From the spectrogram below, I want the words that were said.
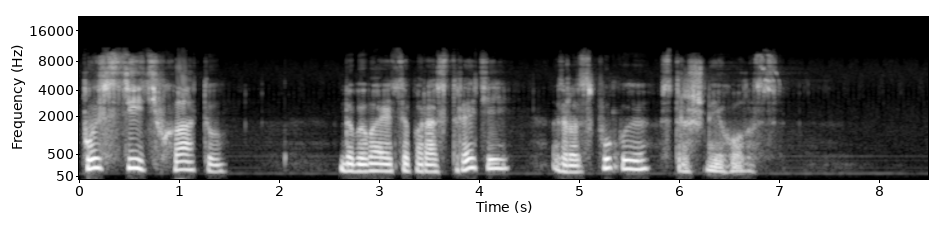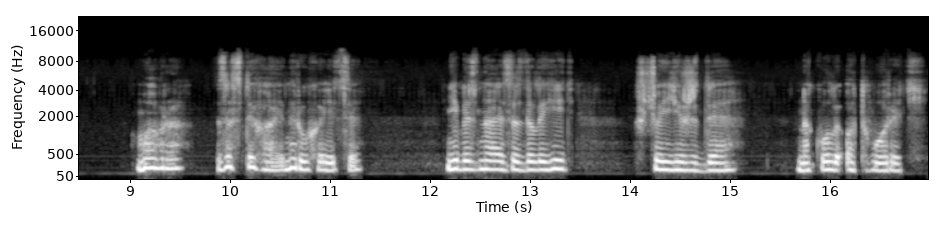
Пустіть в хату, добивається пораз третій, з розпукою страшний голос. Мавра застигає, не рухається, ніби знає заздалегідь, що її жде, наколи отворить.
